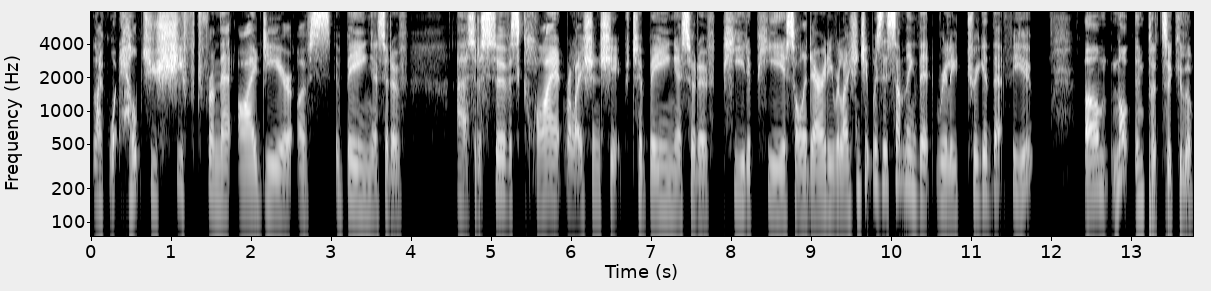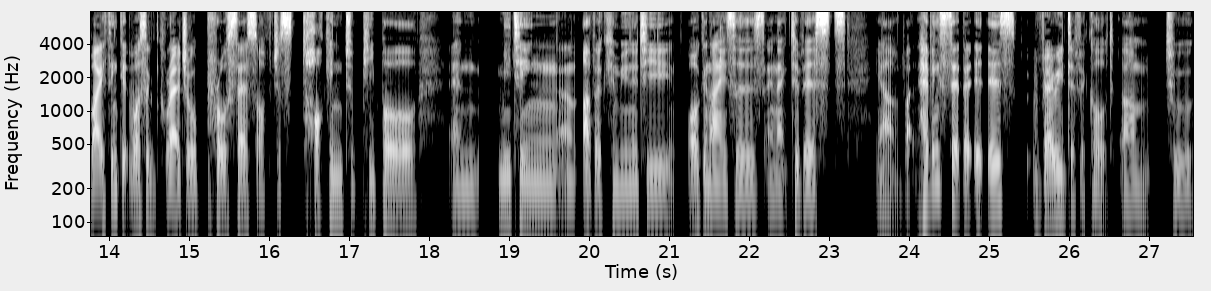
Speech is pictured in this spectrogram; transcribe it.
like, what helped you shift from that idea of being a sort of a sort of service client relationship to being a sort of peer to peer solidarity relationship? Was there something that really triggered that for you? Um, not in particular, but I think it was a gradual process of just talking to people and meeting uh, other community organizers and activists. Yeah, but having said that, it is very difficult um, to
